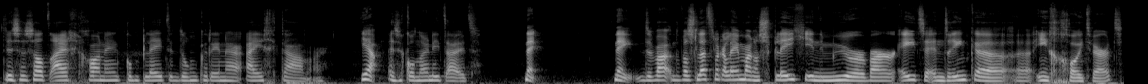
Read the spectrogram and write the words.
Dus ze zat eigenlijk gewoon in het complete donker in haar eigen kamer. Ja. En ze kon er niet uit. Nee, er, wa- er was letterlijk alleen maar een spleetje in de muur waar eten en drinken eh, ingegooid werd.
